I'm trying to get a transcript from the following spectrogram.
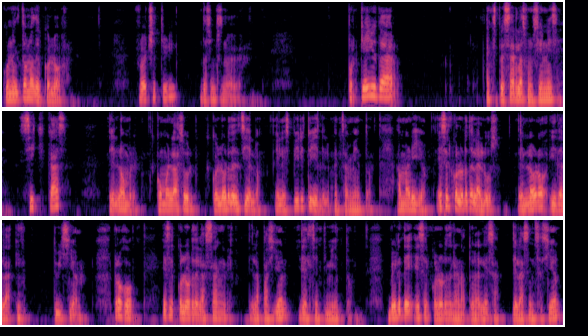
con el tono del color. Rochetry 209. ¿Por qué ayudar a expresar las funciones psíquicas del hombre, como el azul, color del cielo, el espíritu y el del pensamiento. Amarillo es el color de la luz, del oro y de la intuición. Rojo es el color de la sangre, de la pasión y del sentimiento. Verde es el color de la naturaleza, de la sensación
